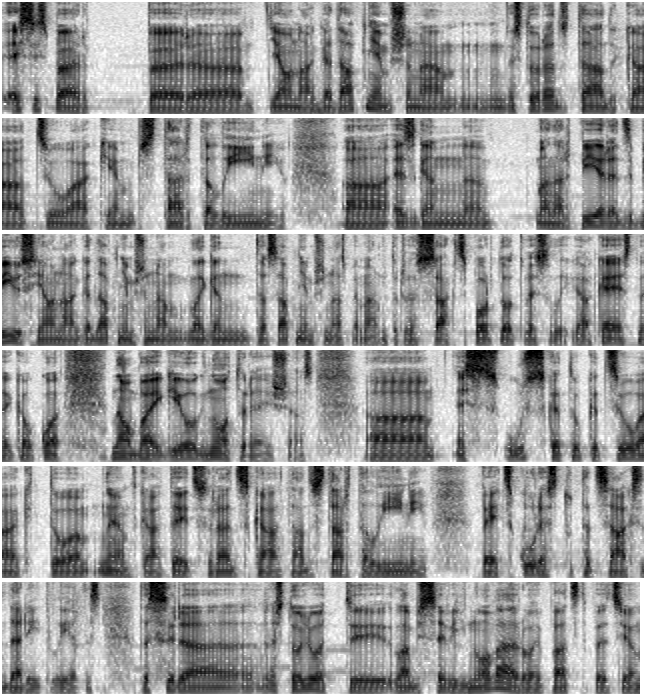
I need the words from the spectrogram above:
es vispār par uh, jaunā gada apņemšanām, mm, es to redzu tādu kā cilvēkiem starta līniju. Uh, es gan uh, man ar pieredzi bijusi jaunā gada apņemšanām, lai gan tas apņemšanās, piemēram, tur sākt sportot, veselīgāk ēst vai kaut ko, nav baigi ilgi noturējušās. Uh, es uzskatu, ka cilvēki to, nu, jā, kā teicu, redz kā tādu starta līniju, pēc kuras tu tad sāksi darīt lietas. Tas ir, uh, es to ļoti labi sevī novēroju pats, tāpēc, jo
